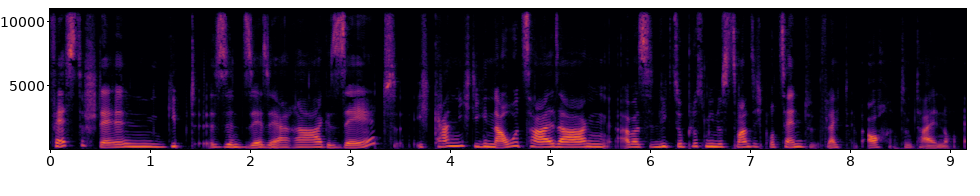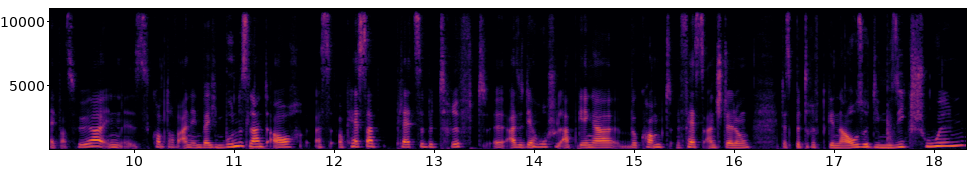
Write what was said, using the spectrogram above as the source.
Feste Stellen gibt, sind sehr, sehr rar gesät. Ich kann nicht die genaue Zahl sagen, aber es liegt so plus minus 20 Prozent, vielleicht auch zum Teil noch etwas höher. es kommt darauf an, in welchem Bundesland auch. Was Orchesterplätze betrifft, äh, also der Hochschulabgänger bekommt eine Festanstellung. Das betrifft genauso die Musikschulen.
